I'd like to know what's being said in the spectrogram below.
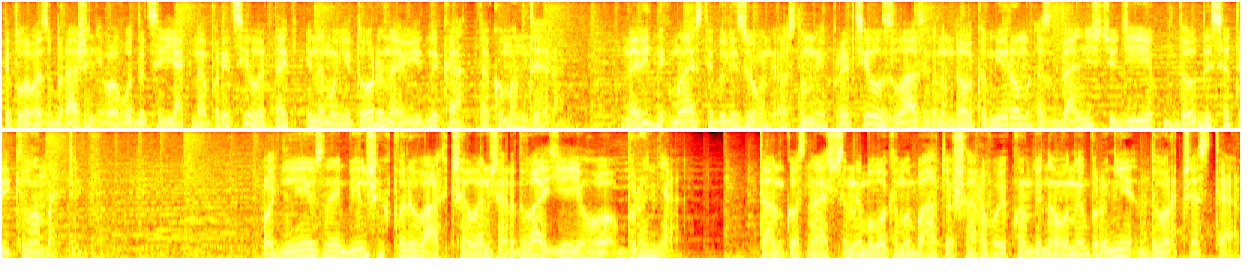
Теплове зображення виводиться як на приціли, так і на монітори навідника та командира. Навідник має стабілізований основний приціл з лазерним далекоміром з дальністю дії до 10 км. Однією з найбільших переваг Challenger 2 є його броня. Танк оснащений блоками багатошарової комбінованої броні Dorchester,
